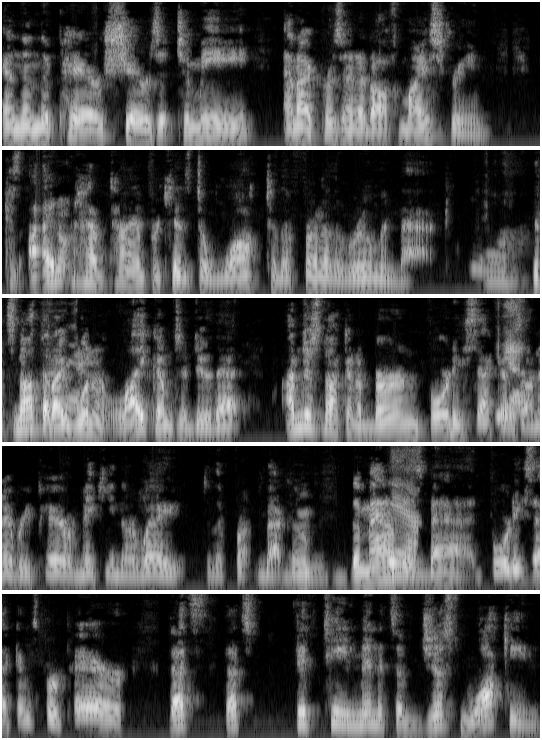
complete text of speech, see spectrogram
and then the pair shares it to me, and I present it off my screen because I don't have time for kids to walk to the front of the room and back. Yeah. It's not that I wouldn't like them to do that. I'm just not going to burn 40 seconds Yeah. on every pair making their way to the front and back of the room. Mm-hmm. The math Yeah. is bad. 40 seconds per pair. That's that's 15 minutes of just walking.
